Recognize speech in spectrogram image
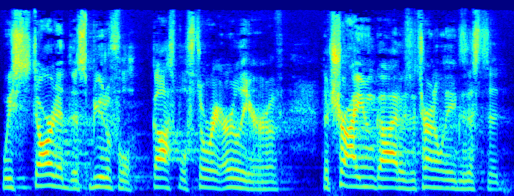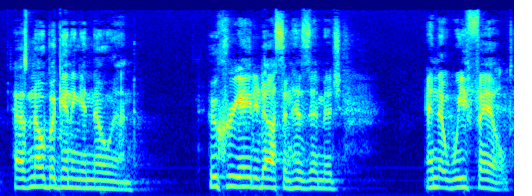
We started this beautiful gospel story earlier of the triune God who's eternally existed, has no beginning and no end, who created us in his image, and that we failed.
